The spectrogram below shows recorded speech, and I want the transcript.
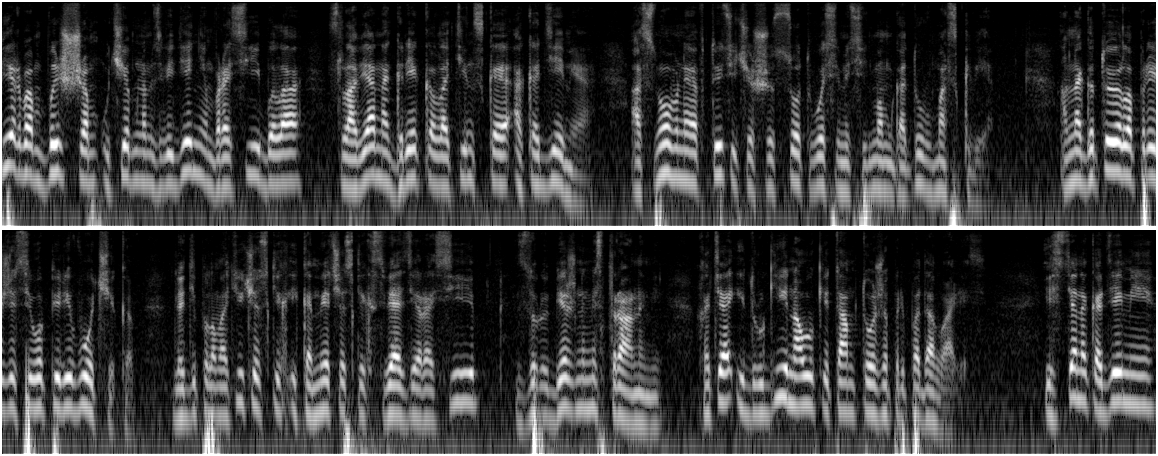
Первым высшим учебным заведением в России была Славяно-Греко-Латинская академия, основанная в 1687 году в Москве. Она готовила прежде всего переводчиков для дипломатических и коммерческих связей России – с зарубежными странами, хотя и другие науки там тоже преподавались. Из стен Академии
